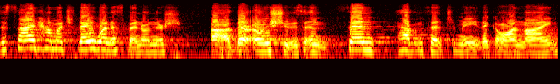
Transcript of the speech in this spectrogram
decide how much they want to spend on their, sh- uh, their own shoes, and then have them sent to me. They go online,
